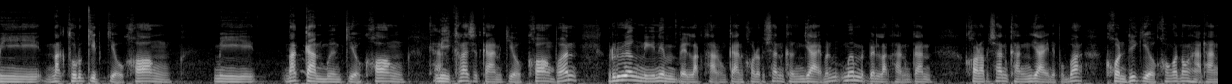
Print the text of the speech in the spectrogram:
มีนักธุรกิจเกี่ยวข้อง มี นักการเมืองเกี่ยวข้องค่ะมีข้าราชการเกี่ยวข้อง เพราะฉะนั้นเรื่องนี้เนี่ยมันเป็นหลักฐานของการคอร์รัปชันครั้งใหญ่มันเมื่อมันเป็นหลักฐานของการคอร์รัปชันครั้งใหญ่เนี่ยผมว่าคนที่เกี่ยวข้องก็ต้องหาทาง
